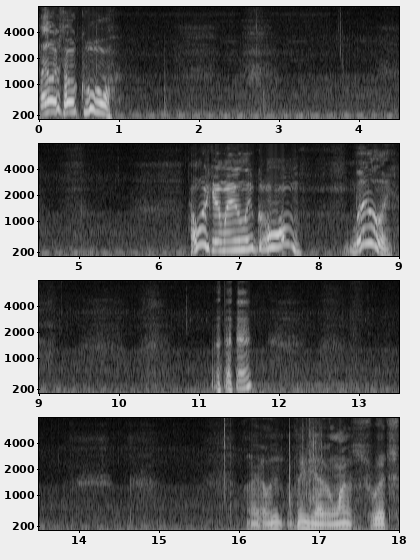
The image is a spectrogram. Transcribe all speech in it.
That was so cool. I was getting ready to leave, go home. Literally. I think he had a line switch.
